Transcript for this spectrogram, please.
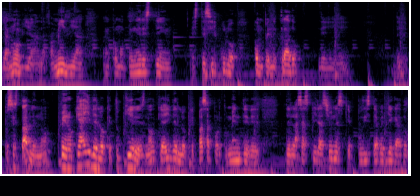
la novia, la familia, eh, como tener este, este círculo compenetrado de, pues estable, ¿no? Pero ¿qué hay de lo que tú quieres, ¿no? ¿Qué hay de lo que pasa por tu mente, de de las aspiraciones que pudiste haber llegado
